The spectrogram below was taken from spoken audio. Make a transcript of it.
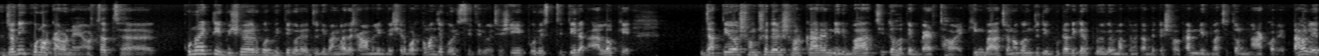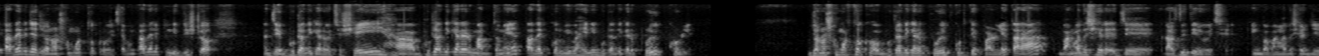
যদি কোনো কারণে, অর্থাৎ কোনো একটি বিষয়ের উপর ভিত্তি করে যদি বাংলাদেশ আওয়ামী লীগ দেশের বর্তমান যে পরিস্থিতি রয়েছে, সেই পরিস্থিতির আলোকে জাতীয় সংসদের সরকার নির্বাচিত হতে ব্যর্থ হয় কিংবা জনগণ যদি ভোটাধিকার প্রয়োগের মাধ্যমে তাদেরকে সরকার নির্বাচিত না করে, তাহলে তাদের যে জনসমর্থক রয়েছে এবং তাদের একটি নির্দিষ্ট যে ভোটাধিকার রয়েছে, সেই ভোটাধিকারের মাধ্যমে তাদের কর্মী বাহিনী ভোটাধিকার প্রয়োগ করলে জনসমর্থক ভোটাধিকার প্রয়োগ করতে পারলে তারা বাংলাদেশের যে রাজনীতি রয়েছে কিংবা বাংলাদেশের যে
